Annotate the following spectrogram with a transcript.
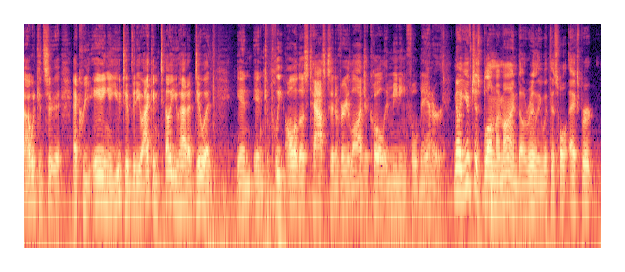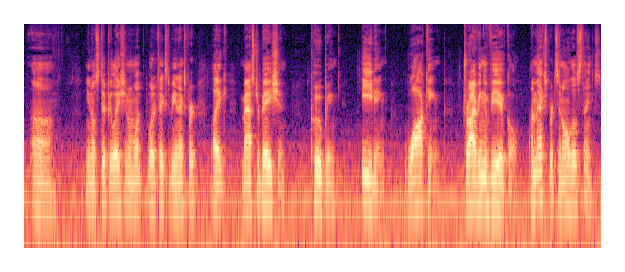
I would consider at creating a YouTube video, I can tell you how to do it and and complete all of those tasks in a very logical and meaningful manner. No, you've just blown my mind though, really, with this whole expert, uh, you know, stipulation on what what it takes to be an expert, like masturbation, pooping, eating, walking, driving a vehicle. I'm experts in all those things.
